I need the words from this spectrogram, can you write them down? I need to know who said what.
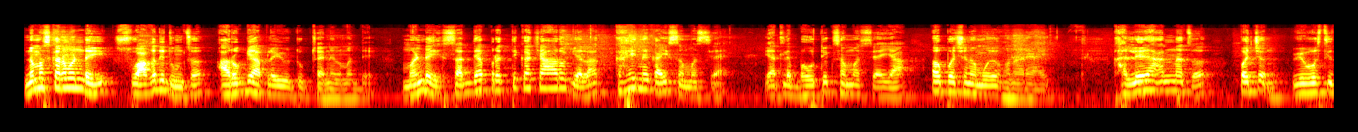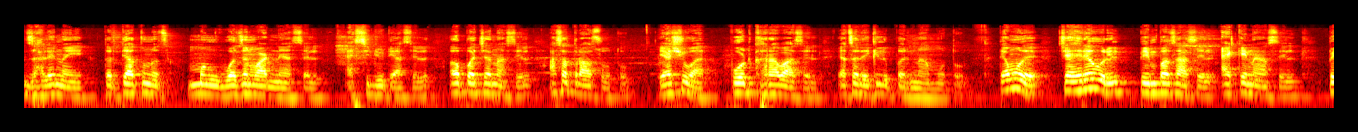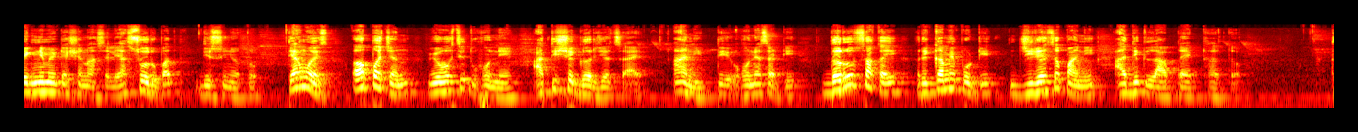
Speaker 1: नमस्कार मंडई स्वागत आहे तुमचं आरोग्य आपल्या यूट्यूब चॅनलमध्ये मंडई सध्या प्रत्येकाच्या आरोग्याला काही ना काही समस्या आहे. यातल्या बहुतेक समस्या या अपचनामुळे होणाऱ्या आहेत. खाल्लेल्या अन्नाचं पचन व्यवस्थित झाले नाही तर त्यातूनच मग वजन वाढणे असेल ॲसिडिटी असेल अपचन असेल असा त्रास होतो. याशिवाय पोट खराब असेल याचा देखील परिणाम होतो. त्यामुळे चेहऱ्यावरील पिंपल्स असेल ॲकेना असेल पेग्निमेटेशन असेल या स्वरूपात दिसून येतो. त्यामुळेच अपचन व्यवस्थित होणे अतिशय गरजेचं आहे आणि ते होण्यासाठी दररोज सकाळी रिकाम्या पोटी जिऱ्याचं पाणी अधिक लाभदायक ठरतं.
